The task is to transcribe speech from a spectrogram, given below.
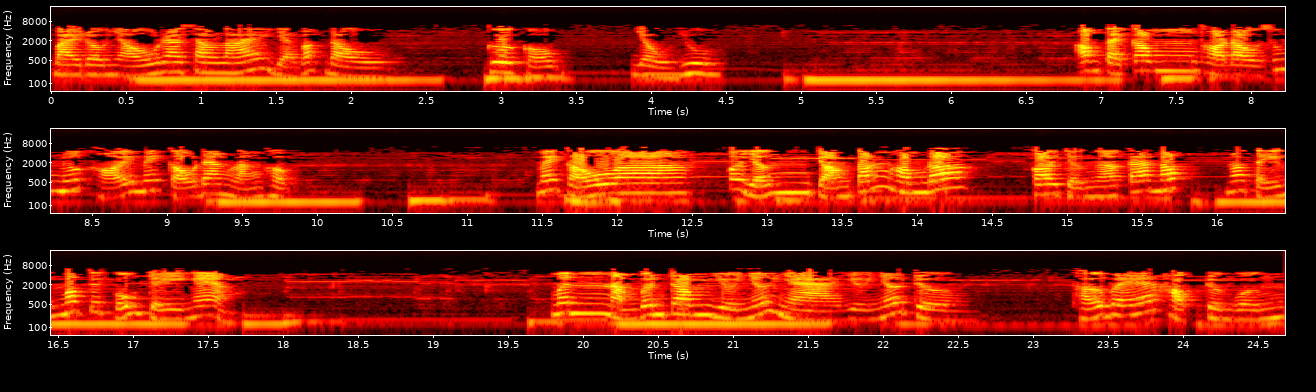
bài đồ nhậu ra sau lái và bắt đầu cưa cột, dầu vuông. Ông tài công thò đầu xuống nước hỏi mấy cậu đang lặn hụp. Mấy cậu à, có giận chọn tắm không đó? Coi chừng à, cá nóc, nó tiện mất cái củ trì nghe. Minh nằm bên trong vừa nhớ nhà vừa nhớ trường. Thở bé học trường quận.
